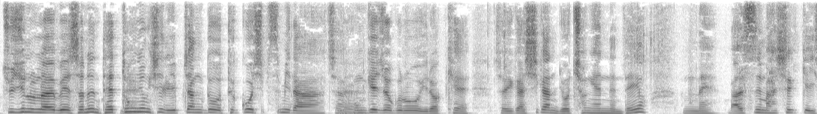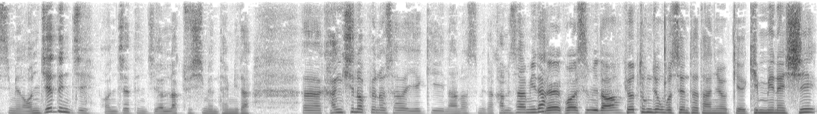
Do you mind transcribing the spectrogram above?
주진우 라이브에서는 대통령실 네. 입장도 듣고 싶습니다. 자 네. 공개적으로 이렇게 저희가 시간 요청했는데요. 네 말씀하실 게 있으면 언제든지 언제든지 연락 주시면 됩니다. 어, 강신업 변호사와 얘기 나눴습니다. 감사합니다. 네 고맙습니다. 교통정보센터 다녀올게요. 김민혜 씨.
